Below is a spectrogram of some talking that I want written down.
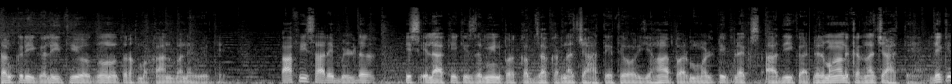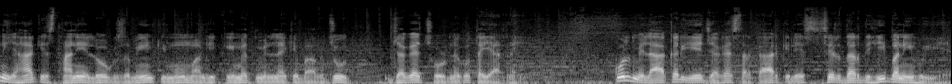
संकरी गली थी और दोनों तरफ़ मकान बने हुए थे। काफ़ी सारे बिल्डर इस इलाके की ज़मीन पर कब्जा करना चाहते थे और यहाँ पर मल्टीप्लेक्स आदि का निर्माण करना चाहते हैं। लेकिन यहाँ के स्थानीय लोग ज़मीन की मुँह मांगी कीमत मिलने के बावजूद जगह छोड़ने को तैयार नहीं। कुल मिलाकर ये जगह सरकार के लिए सिरदर्द ही बनी हुई है।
